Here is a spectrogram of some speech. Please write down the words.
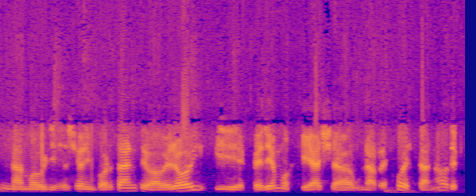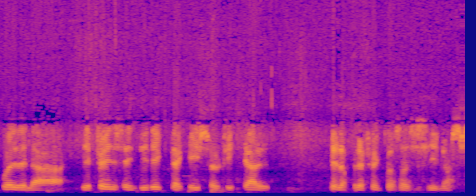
una movilización importante va a haber hoy y esperemos que haya una respuesta, ¿no? Después de la defensa indirecta que hizo el fiscal de los prefectos asesinos.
